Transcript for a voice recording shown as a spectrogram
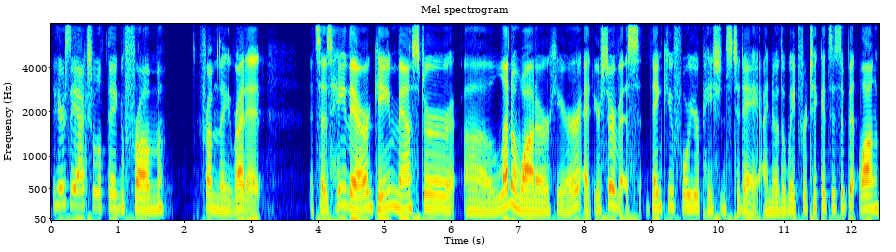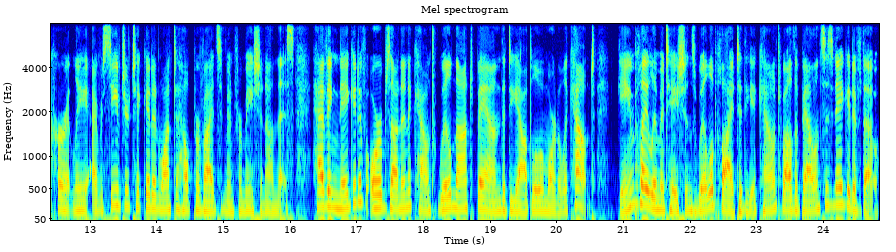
Here's the actual thing from from the Reddit. It says, Hey there, Game Master uh, Lenawater here at your service. Thank you for your patience today. I know the wait for tickets is a bit long currently. I received your ticket and want to help provide some information on this. Having negative orbs on an account will not ban the Diablo Immortal account. Gameplay limitations will apply to the account while the balance is negative, though,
